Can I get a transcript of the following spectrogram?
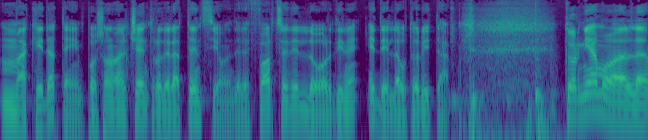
ma che da tempo sono al centro dell'attenzione delle forze dell'ordine e dell'autorità. Torniamo al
